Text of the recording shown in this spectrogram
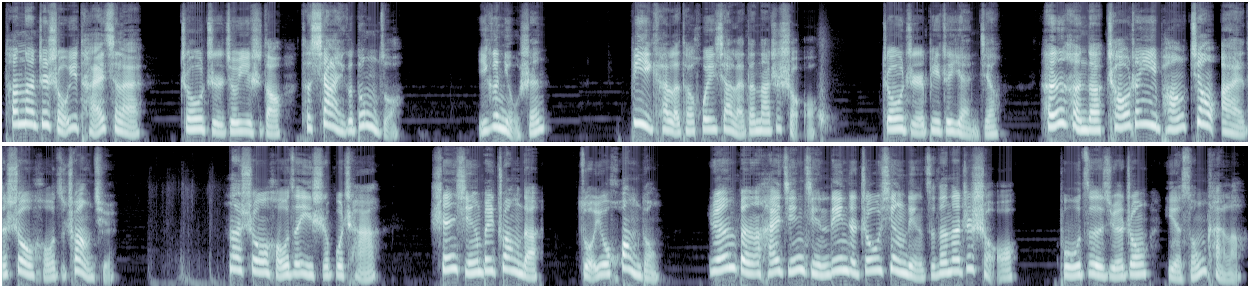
他那只手一抬起来。周芷就意识到他下一个动作，一个扭身，避开了他挥下来的那只手。周芷闭着眼睛，狠狠地朝着一旁较矮的瘦猴子撞去。那瘦猴子一时不察，身形被撞得左右晃动，原本还紧紧拎着周姓领子的那只手，不自觉中也松开了。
